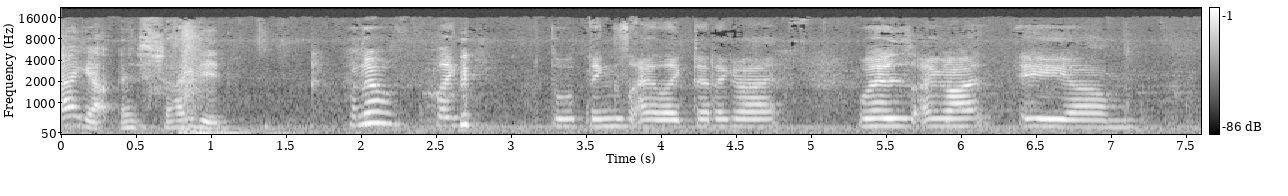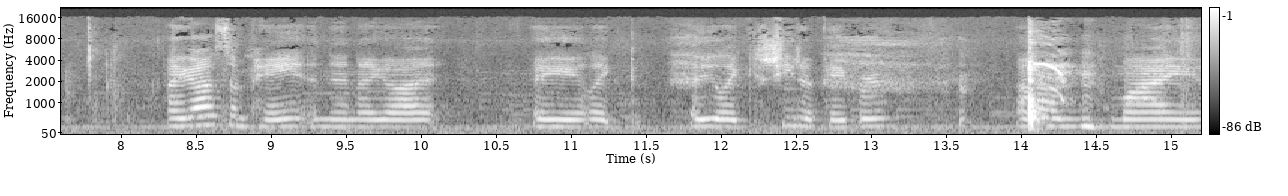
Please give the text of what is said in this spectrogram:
I got excited. One of, like, the things I liked that I got was I got a, um, I got some paint and then I got a, like, a, like, sheet of paper um, my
